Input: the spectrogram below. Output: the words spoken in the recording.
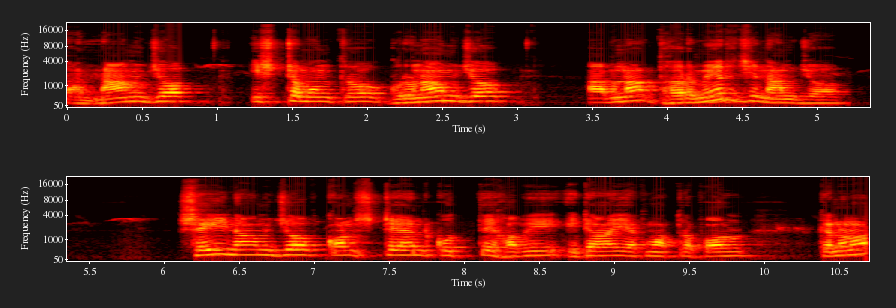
তার নাম জপ, ইষ্টমন্ত্র, গুরুনাম জপ, আপনার ধর্মের যে নাম জপ, সেই নাম জপ কনস্ট্যান্ট করতে হবে, এটাই একমাত্র ফল। কেননা,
